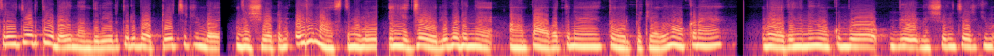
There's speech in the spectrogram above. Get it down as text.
ശ്രീചേർത്തിയുടെ നന്ദിനി അടുത്തൊരു ബെറ്റ് വെച്ചിട്ടുണ്ട്. വിഷേട്ടൻ ഒരു മാസത്തിനുള്ളിൽ ഈ ജോലി വിടുന്ന. ആ പാവത്തിനെ തോൽപ്പിക്കാതെ നോക്കണേ. വേദ ഇങ്ങനെ നോക്കുമ്പോ വിഷു വിചാരിക്കും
